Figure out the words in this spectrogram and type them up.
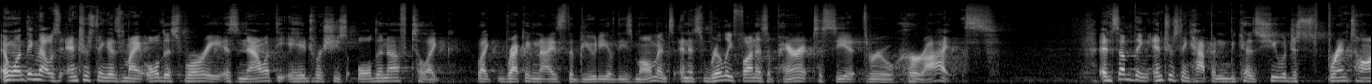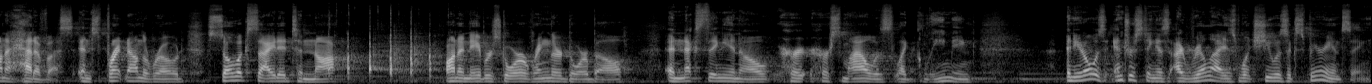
And one thing that was interesting is my oldest, Rory, is now at the age where she's old enough to like, like recognize the beauty of these moments. And it's really fun as a parent to see it through her eyes. And something interesting happened because she would just sprint on ahead of us and sprint down the road, so excited to knock on a neighbor's door, ring their doorbell. And next thing you know, her, her smile was like gleaming. And you know what was interesting is I realized what she was experiencing.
